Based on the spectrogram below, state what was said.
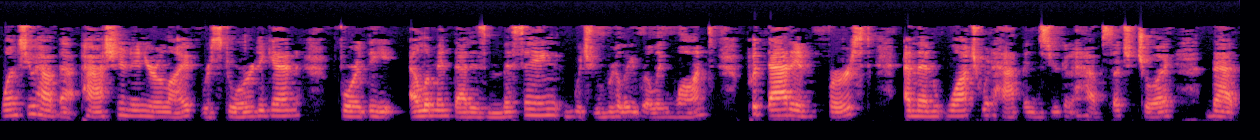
Once you have that passion in your life restored again, for the element that is missing, which you really, really want. Put that in first and then watch what happens. You're going to have such joy that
